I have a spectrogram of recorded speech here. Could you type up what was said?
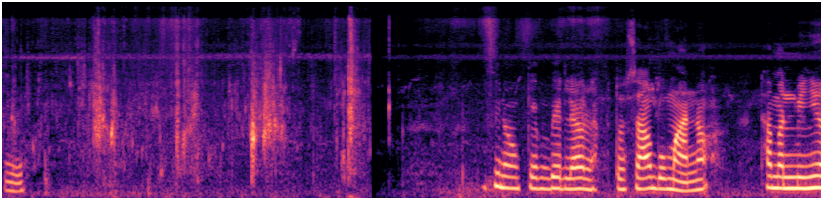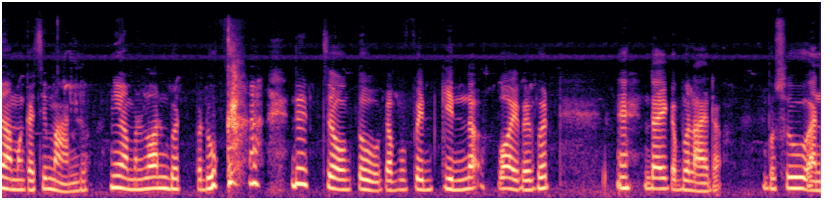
โอ้ พี่น้องเก็บเบ็ดแล้วล่ะ ตัวเช้าบ่หมานเนาะถ้ามันมีเหยื่อมันก็สิหมานอยู่เหยื่อมันร่อนเบิดปลาดุก ได้จองตัวกับบ่เป็นกินเนาะปล่อยไปเบิดเนี่ยได้กับบ่หลายดอกบ่สู้อัน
